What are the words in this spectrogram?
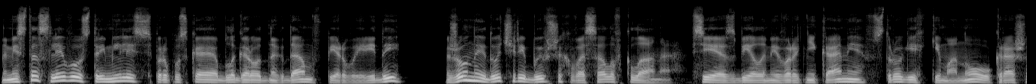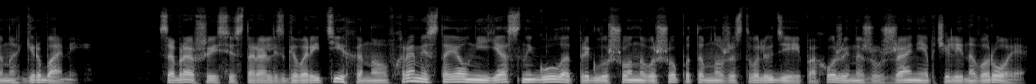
На места слева устремились, пропуская благородных дам в первые ряды, жены и дочери бывших вассалов клана, все с белыми воротниками, в строгих кимоно, украшенных гербами. Собравшиеся старались говорить тихо, но в храме стоял неясный гул от приглушенного шепота множества людей, похожий на жужжание пчелиного роя.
